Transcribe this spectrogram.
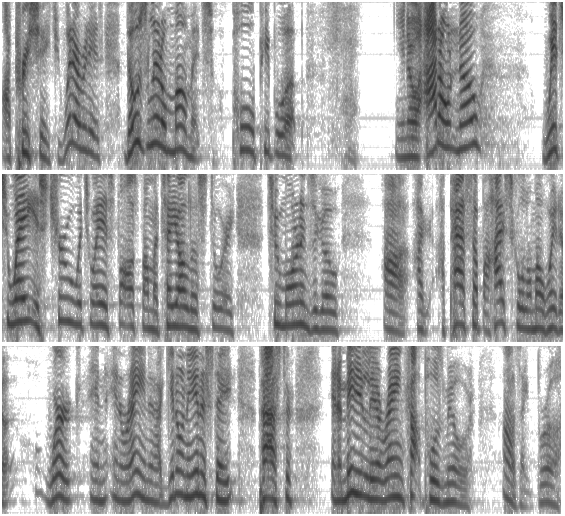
I appreciate you. Whatever it is, those little moments pull people up you know, I don't know which way is true, which way is false, but I'm going to tell y'all a little story. Two mornings ago, uh, I, I passed up a high school on my way to work in, in rain, and I get on the interstate, Pastor, and immediately a rain cop pulls me over. I was like, bruh,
